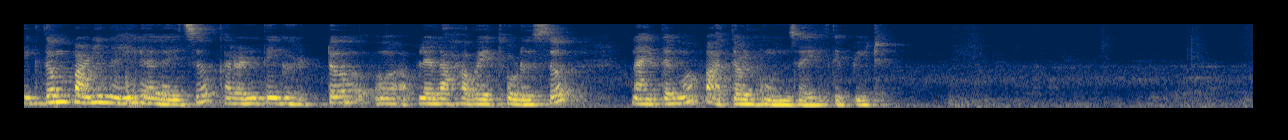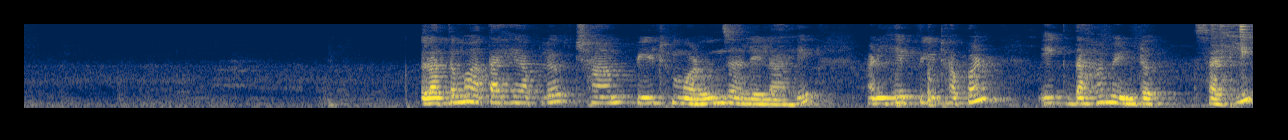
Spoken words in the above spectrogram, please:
एकदम पाणी नाही घालायचं कारण ते घट्ट आपल्याला हवं आहे थोडंसं. नाहीतर मग पातळ होऊन जाईल ते पीठ. चला तर मग आता हे आपलं छान पीठ मळून झालेलं आहे आणि हे पीठ आपण एक दहा मिनटंसाठी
